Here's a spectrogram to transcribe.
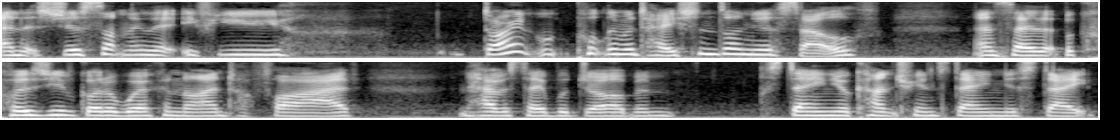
And it's just something that if you don't put limitations on yourself and say that because you've got to work a nine to five and have a stable job and stay in your country and stay in your state,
